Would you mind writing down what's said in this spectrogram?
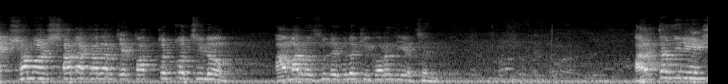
এক সময় সাদা কালার যে পার্থক্য ছিল, আমার রসুল এগুলো কি করে দিয়েছেন? আরেকটা জিনিস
